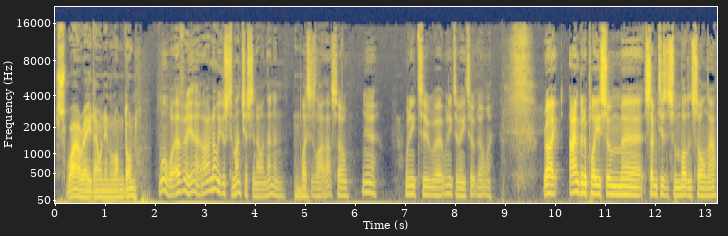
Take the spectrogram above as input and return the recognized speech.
soiree down in London. Well, whatever, yeah. I know he goes to Manchester now and then and Mm. places like that. So yeah, we need to uh, we need to meet up, don't we? Right, I'm going to play you some uh, 70s and some modern soul now.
